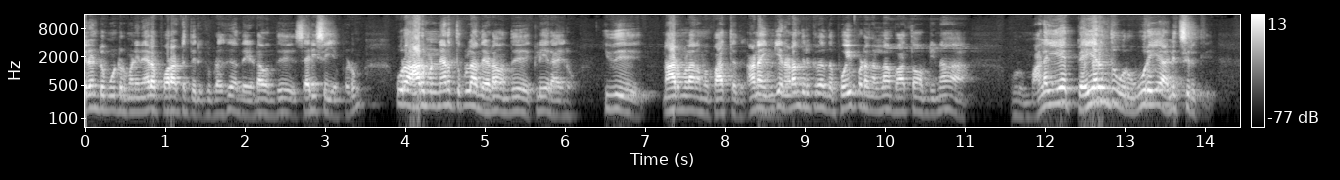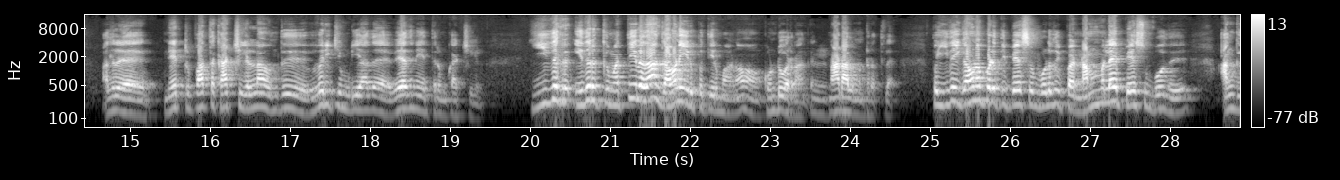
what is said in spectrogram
இரண்டு மூன்று மணி நேரம் போராட்டத்திற்கு பிறகு அந்த இடம் வந்து சரி செய்யப்படும். ஒரு ஆறு மணி நேரத்துக்குள்ள அந்த இடம் வந்து கிளியர் ஆயிரும். இது நார்மலாக நம்ம பார்த்தது. ஆனால் இங்கே நடந்திருக்கிற அந்த புகைப்படங்கள்லாம் பார்த்தோம் அப்படின்னா ஒரு மலையே பெயர்ந்து ஒரு ஊரையே அழிச்சிருக்கு. அதில் நேற்று பார்த்த காட்சிகள்லாம் வந்து விவரிக்க முடியாத வேதனையை தரும் காட்சிகள். இதற்கு இதற்கு மத்தியில தான் கவன ஈர்ப்பு தீர்மானம் கொண்டு வர்றாங்க. நாடாளுமன்றத்தில். இப்போ இதை கவனப்படுத்தி பேசும் பொழுது இப்போ நம்மளே பேசும்போது அங்கு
